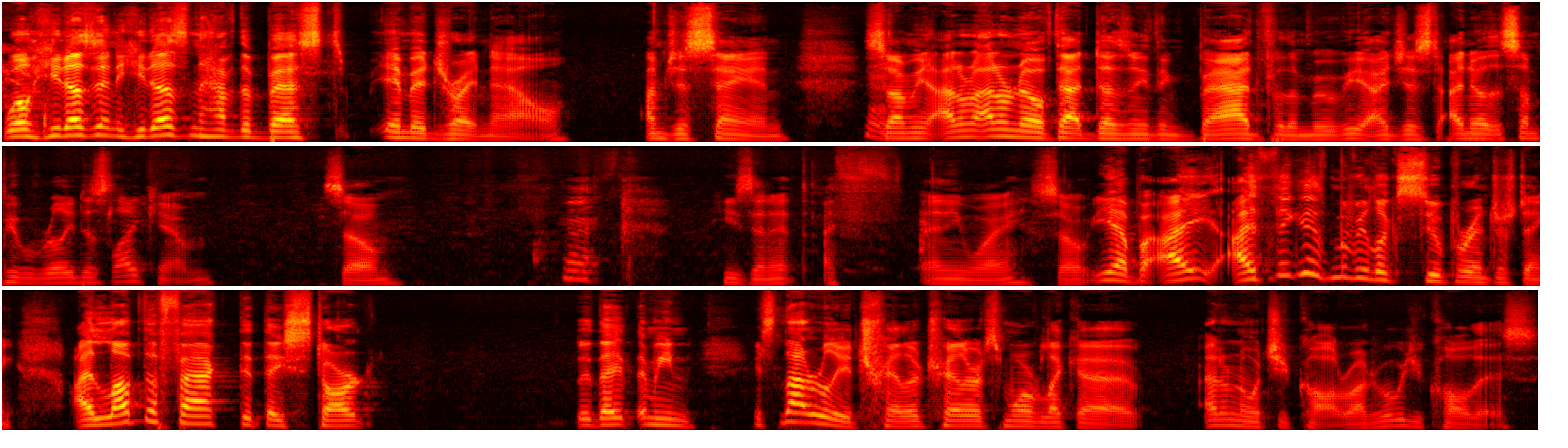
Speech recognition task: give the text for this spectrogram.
Well, he doesn't. He doesn't have the best image right now. I'm just saying. So I mean, I don't. I don't know if that does anything bad for the movie. I just I know that some people really dislike him. So Hmm. he's in it. I th- anyway. So yeah, but I I think this movie looks super interesting. I love the fact that they start. They, I mean, it's not really a trailer. Trailer. It's more of like a. I don't know what you'd call it, Roger. What would you call this?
